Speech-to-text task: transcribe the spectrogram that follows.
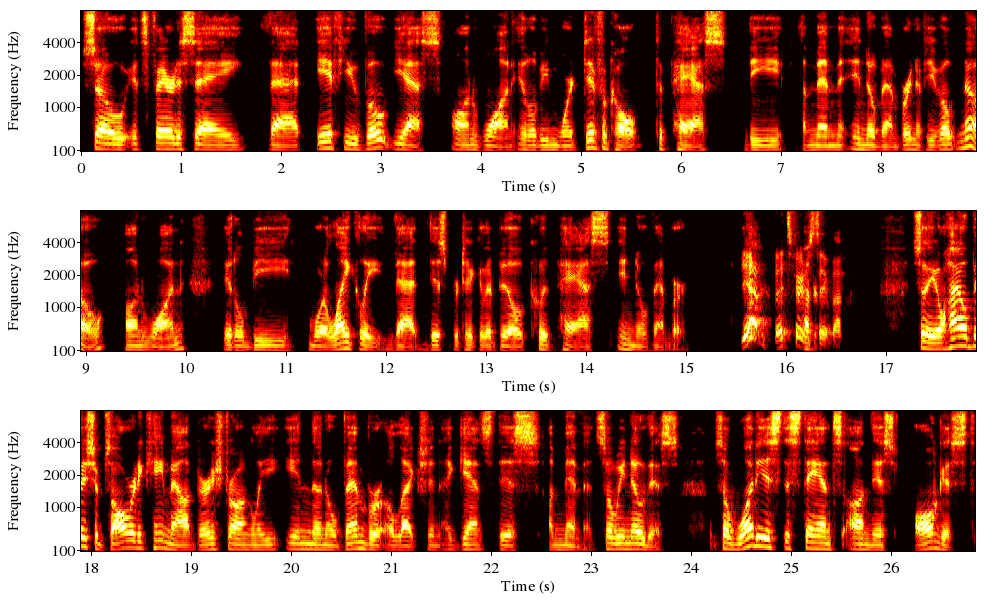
So it's fair to say that if you vote yes on one, it'll be more difficult to pass the amendment in November. And if you vote no on one, it'll be more likely that this particular bill could pass in November. Yeah, that's fair to say, Bob. So the Ohio bishops already came out very strongly in the November election against this amendment. So we know this. So what is the stance on this August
